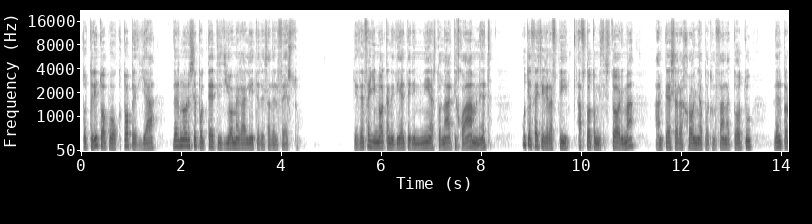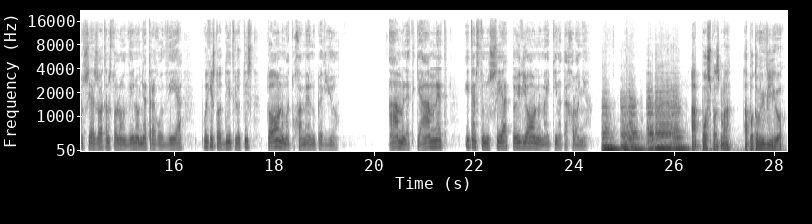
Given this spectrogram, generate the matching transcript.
το τρίτο από οκτώ παιδιά, δεν γνώρισε ποτέ τις δυο μεγαλύτερες αδελφές του. Και δεν θα γινόταν ιδιαίτερη μνήα στον άτυχο Άμνετ, ούτε θα είχε γραφτεί αυτό το μυθιστόρημα, αν τέσσερα χρόνια από τον θάνατό του δεν παρουσιαζόταν στο Λονδίνο μια τραγωδία που είχε στον τίτλο της το όνομα του χαμένου παιδιού. Άμλετ και Άμνετ ήταν στην ουσία το ίδιο όνομα εκείνα τα χρόνια. Απόσπασμα από το βιβλίο.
